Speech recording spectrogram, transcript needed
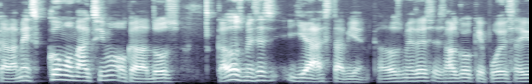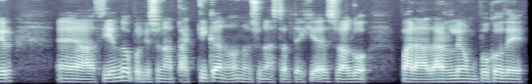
cada mes como máximo o cada dos, cada dos meses ya está bien. Cada dos meses es algo que puedes ir haciendo porque es una táctica, ¿no? no es una estrategia, es algo para darle un poco de,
